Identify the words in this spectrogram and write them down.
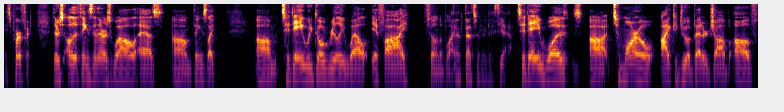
it's perfect there's other things in there as well as um things like um today would go really well if i fill in the blank that's what it is. Yeah, today was uh tomorrow i could do a better job of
